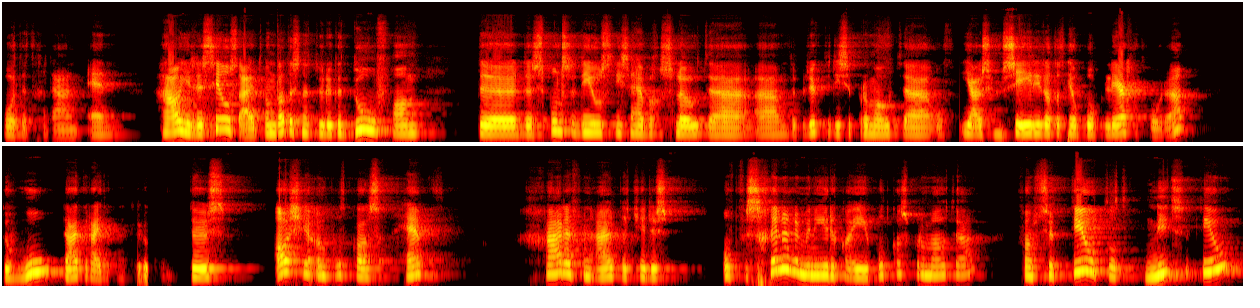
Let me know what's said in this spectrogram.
wordt het gedaan en haal je de sales uit. Want dat is natuurlijk het doel van de, de sponsordeals die ze hebben gesloten, um, de producten die ze promoten, of juist hun serie, dat het heel populair gaat worden. De hoe, daar draait het natuurlijk om. Dus als je een podcast hebt, ga ervan uit dat je dus op verschillende manieren kan je je podcast promoten. Van subtiel tot niet subtiel.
